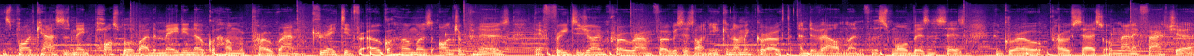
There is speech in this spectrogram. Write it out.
This podcast is made possible by the Made in Oklahoma program. Created for Oklahoma's entrepreneurs, their free to join program focuses on economic growth and development for the small businesses who grow, process, or manufacture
